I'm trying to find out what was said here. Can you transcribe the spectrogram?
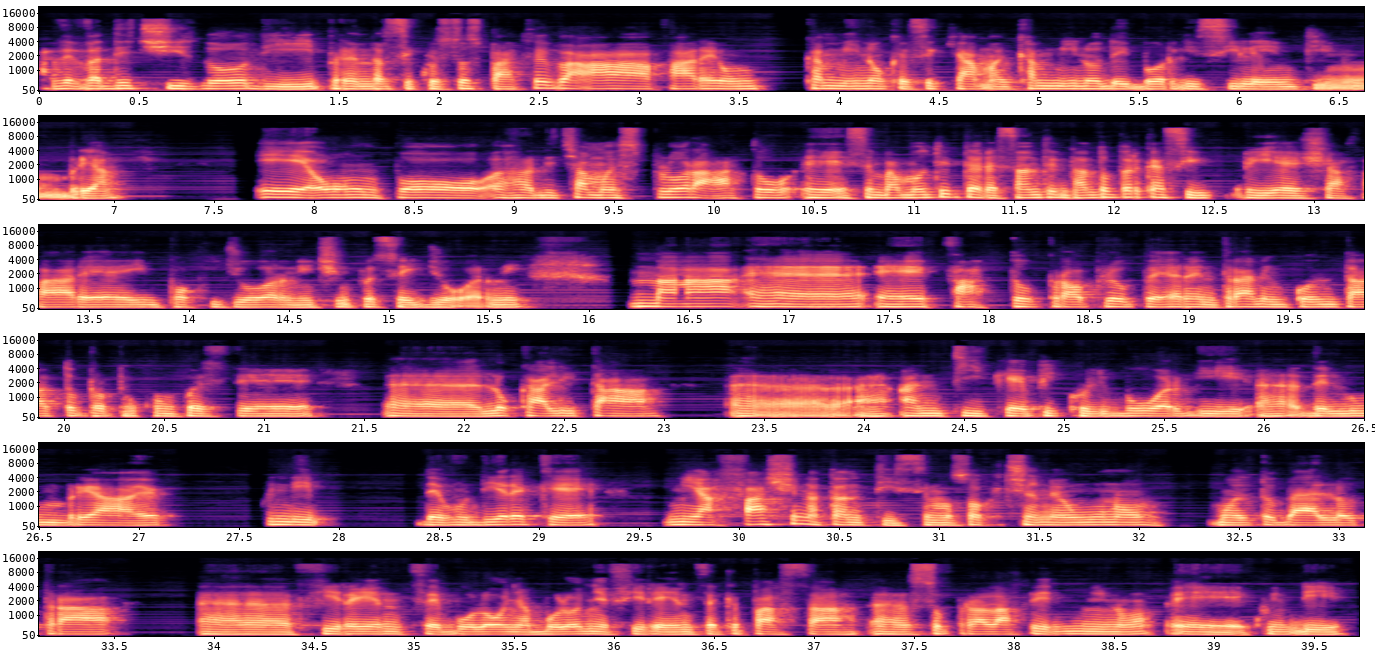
aveva deciso di prendersi questo spazio e va a fare un cammino che si chiama il Cammino dei Borghi Silenti in Umbria e ho un po' eh, diciamo esplorato e sembra molto interessante intanto perché si riesce a fare in pochi giorni, 5-6 giorni, ma è, è, fatto proprio per entrare in contatto proprio con queste eh, località eh, antiche, piccoli borghi eh, dell'Umbria e quindi devo dire che mi affascina tantissimo, so che ce n'è uno molto bello tra eh, Firenze Bologna, Bologna e Firenze che passa eh, sopra l'Appennino e quindi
